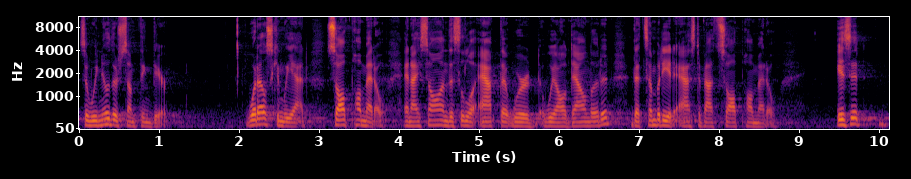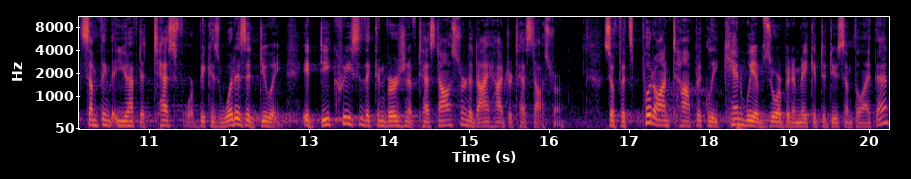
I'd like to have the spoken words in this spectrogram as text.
so we know there's something there. What else can we add? Saw palmetto. And I saw on this little app that we're, we all downloaded that somebody had asked about saw palmetto. Is it something that you have to test for? Because what is it doing? It decreases the conversion of testosterone to dihydrotestosterone. So if it's put on topically, can we absorb it and make it to do something like that?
